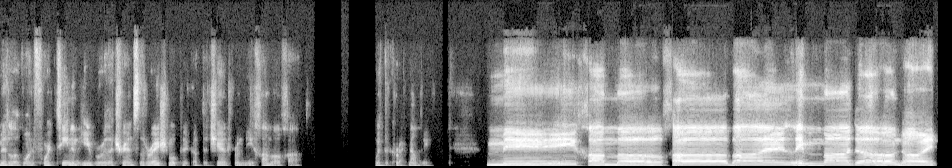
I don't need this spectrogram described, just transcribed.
Middle of 114 in Hebrew, the transliteration will pick up the chant from Micha Mocha with the correct melody. Micha Mocha Bailim Adonai.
